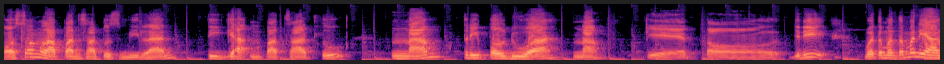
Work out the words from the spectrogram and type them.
0819 341 6 triple 26 gitu. Jadi buat teman-teman yang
